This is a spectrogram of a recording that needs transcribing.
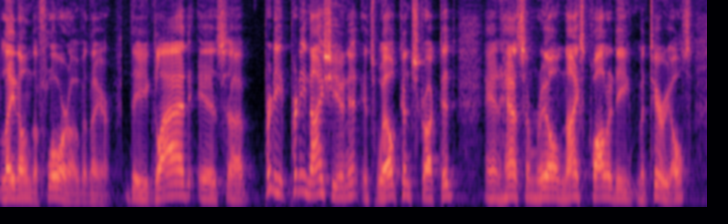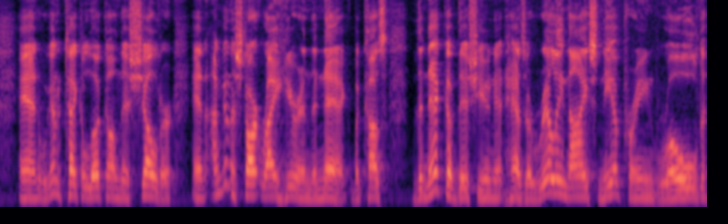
laid on the floor over there. The Glide is a pretty, pretty nice unit. It's well constructed and has some real nice quality materials. And we're going to take a look on this shoulder. And I'm going to start right here in the neck because the neck of this unit has a really nice neoprene rolled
